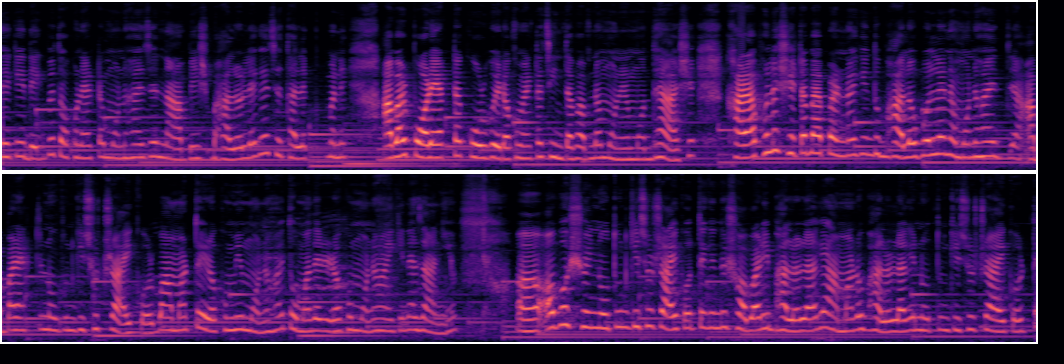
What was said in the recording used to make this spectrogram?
থেকেই দেখবে, তখন একটা মনে হয় যে, না, বেশ ভালো লেগেছে, তাহলে মানে আবার পরে একটা করব। এরকম একটা চিন্তাভাবনা মনের মধ্যে আসে। খারাপ হলে সেটা ব্যাপার নয়, কিন্তু ভালো বললে না, মনে হয় আবার একটা নতুন কিছু ট্রাই করব। আমার তো এরকমই মনে হয়, তোমাদের এরকম মনে হয় কি না জানিও অবশ্যই নতুন কিছু ট্রাই করতে কিন্তু সবারই ভালো লাগে, আমারও ভালো লাগে নতুন কিছু ট্রাই করতে।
